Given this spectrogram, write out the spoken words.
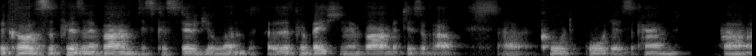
because the prison environment is custodial and the probation environment is about uh, court orders and uh,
